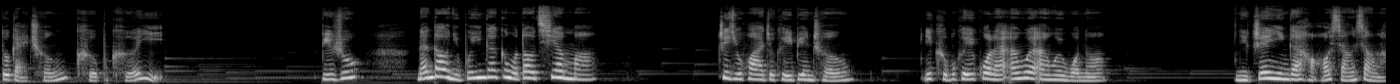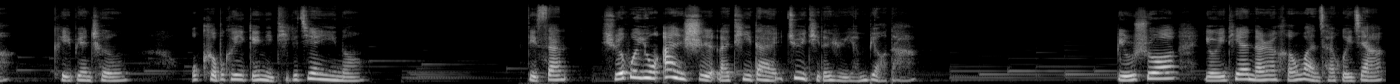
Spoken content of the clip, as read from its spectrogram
都改成可不可以？比如，难道你不应该跟我道歉吗？这句话就可以变成：你可不可以过来安慰安慰我呢？你真应该好好想想了。可以变成：我可不可以给你提个建议呢？第三，学会用暗示来替代具体的语言表达。比如说，有一天男人很晚才回家，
